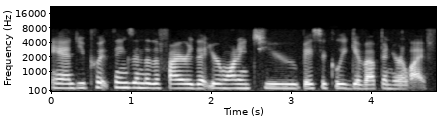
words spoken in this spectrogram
and you put things into the fire that you're wanting to basically give up in your life.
